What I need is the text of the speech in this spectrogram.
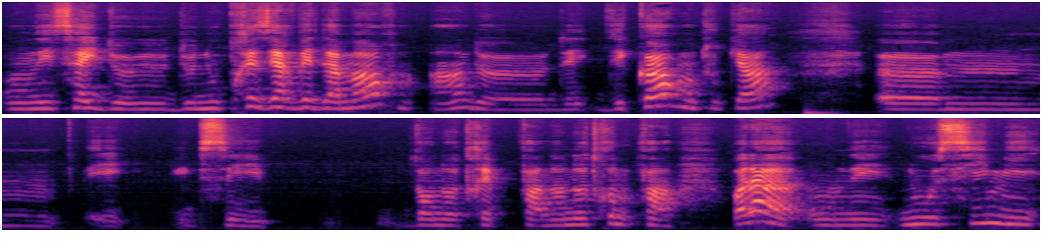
on essaye de, nous préserver de la mort, hein, de, des, corps en tout cas. et, c'est dans notre, enfin dans notre, enfin voilà, on est nous aussi mis,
